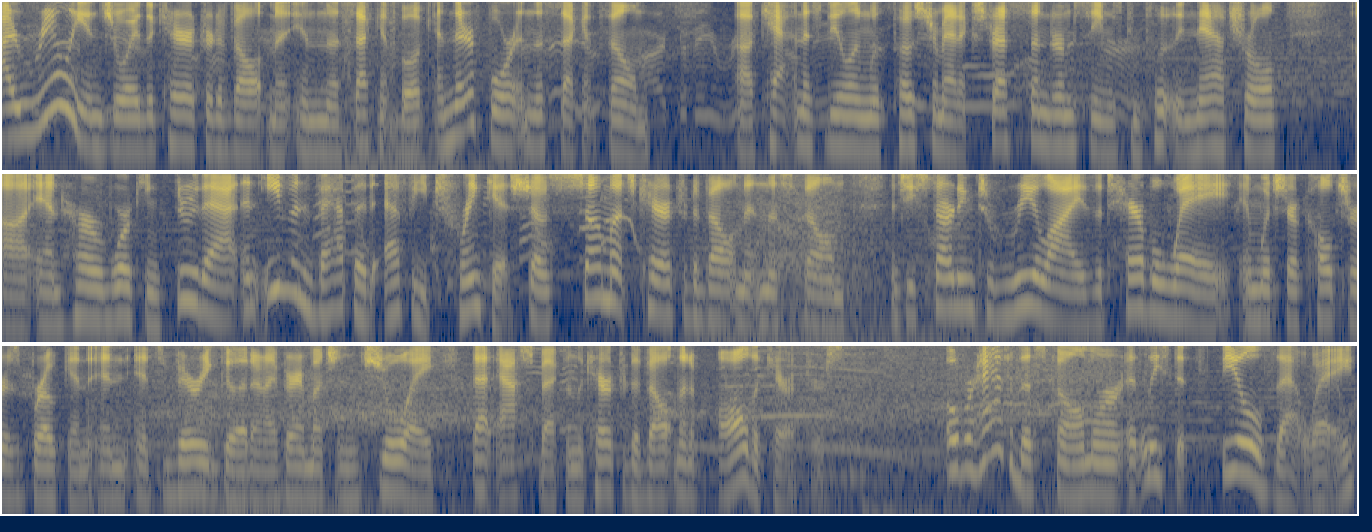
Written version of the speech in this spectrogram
I really enjoyed the character development in the second book and therefore in the second film. Uh, Katniss dealing with post traumatic stress syndrome seems completely natural uh, and her working through that. And even vapid Effie Trinket shows so much character development in this film, and she's starting to realize the terrible way in which their culture is broken, and it's very good, and I very much enjoy that aspect and the character development of all the characters. Over half of this film, or at least it feels that way,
